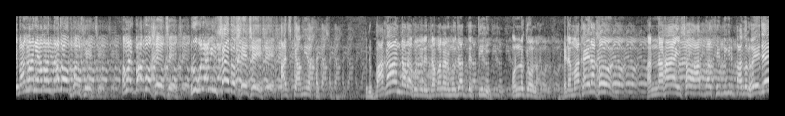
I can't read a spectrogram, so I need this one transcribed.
এ বাগানে আমার দাদাও ফল খেয়েছে, আমার বাপও খেয়েছে, রুহুল আমিন সাহেবও খেয়েছে। আজকে আমিও খাচ্ছি। কিন্তু বাগান দাদা হুজুরের জবানার মুজাদ্দের তিনি, অন্য কেউ নয়। এটা মাথায় রাখুন। আর না হয় সব আব্বাস সিদ্দিকির পাগল হয়ে যে,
